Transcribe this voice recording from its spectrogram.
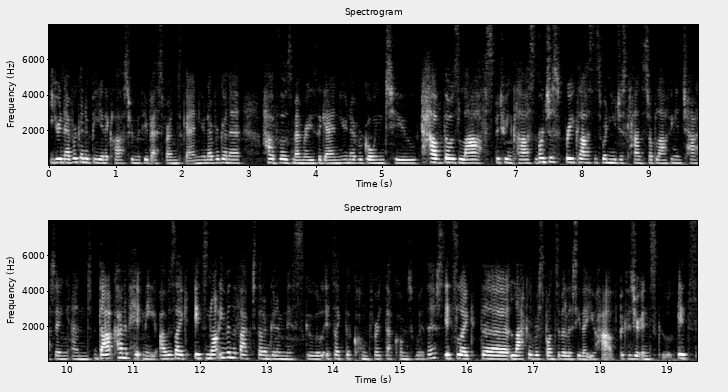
you're never going to be in a classroom with your best friends again. You're never going to have those memories again. You're never going to have those laughs between classes or just free classes when you just can't stop laughing and chatting. And that kind of hit me. I was like, it's not even the fact that I'm going to miss school. It's like the comfort that comes with it. It's like the lack of responsibility that you have because you're in school. It's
